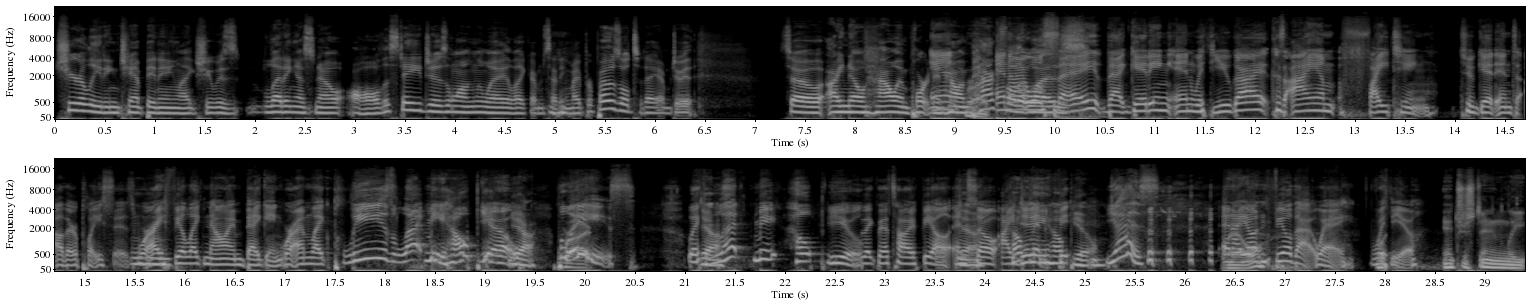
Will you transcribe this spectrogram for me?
cheerleading championing like she was letting us know all the stages along the way like I'm setting my proposal today I'm doing so I know how important and, how And- impactful And I it will say that getting in with you guys, because I am fighting to get into other places where Mm-hmm. I feel like now I'm begging, where I'm like, please let me help you. Yeah. Please. Like, Yeah. let me help you. Like, that's how I feel. And Yeah. so I Help didn't help fe- you. Yes. and I don't feel that way with you. Interestingly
